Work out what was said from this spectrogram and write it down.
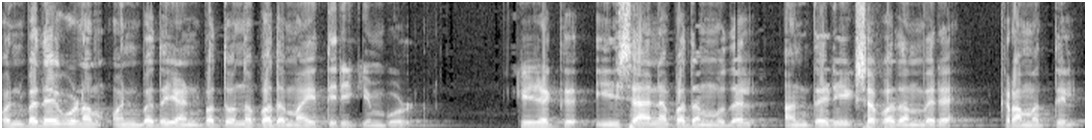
ഒൻപത് ഗുണം ഒൻപത് എൺപത്തൊന്ന് പദമായി തിരിക്കുമ്പോൾ കിഴക്ക് ഈശാന പദം മുതൽ അന്തരീക്ഷ പദം വരെ ക്രമത്തിൽ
